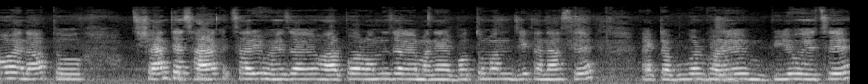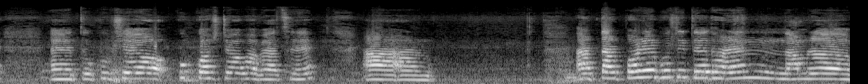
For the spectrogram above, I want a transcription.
বয় না তো শান্তি ছাড়া ছাড়ি হয়ে যায় হওয়ার পর অন্য জায়গায় মানে বর্তমান যেখানে আছে একটা বুবার ঘরে বিয়ে হয়েছে তো খুব সে খুব কষ্ট ভাবে আছে। আর আর তারপরে ভূতিতে ধরেন আমরা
